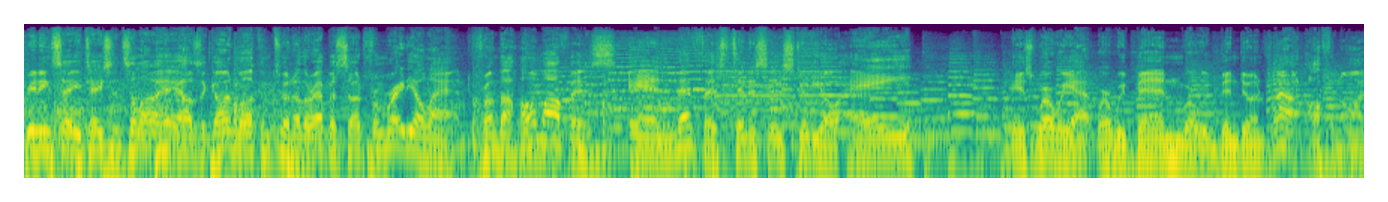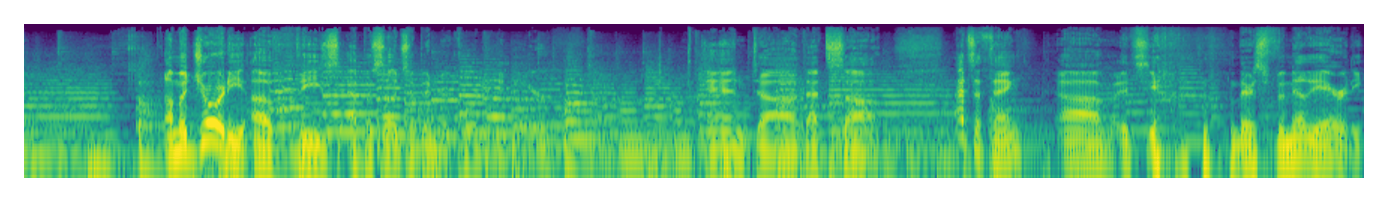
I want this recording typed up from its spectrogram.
Greetings, salutations, hello, hey, how's it going? Welcome to another episode from Radioland from the home office in Memphis, Tennessee. Studio A is where we at, where we've been, where we've been doing, well, off and on. A majority of these episodes have been recorded in here, and uh, that's uh, that's a thing. Uh, it's you know, there's familiarity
